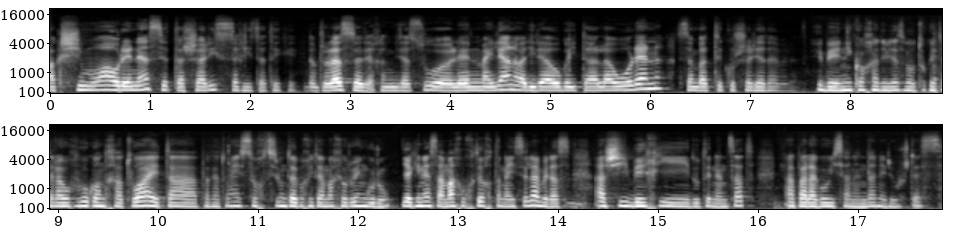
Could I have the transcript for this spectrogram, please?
Maksimoa horrenez eta xariz zer izateke. Dautzelaz, jandidazu eh, lehen mailean, badira hogeita lau horren, zenbateko xaria da bera. Ebe, niko jadibidez bautuk eta laurduko kontratua eta pagatu nahi sortzirun eta berrita amak euroen guru. Jakinez, amak urte horretan naizela, beraz, hasi berri duten entzat, apalago izanen da nire ustez.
